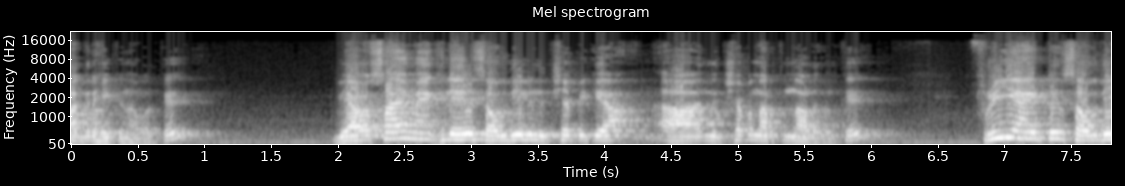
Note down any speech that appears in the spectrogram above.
ആഗ്രഹിക്കുന്നവർക്ക്. വ്യവസായ മേഖലയിൽ സൗദിയിൽ നിക്ഷേപിക്കുക നിക്ഷേപം നടത്തുന്ന ആളുകൾക്ക് ഫ്രീ ആയിട്ട് സൗദി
